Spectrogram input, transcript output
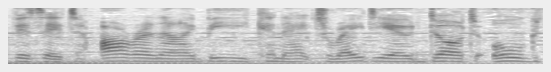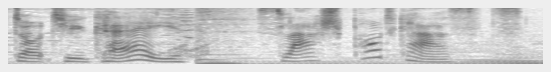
visit rnibconnectradio.org.uk slash podcasts.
